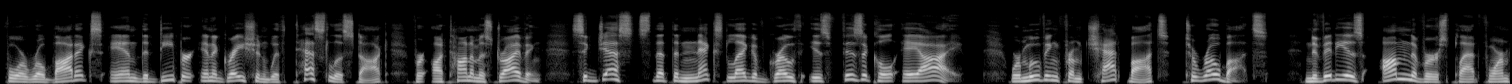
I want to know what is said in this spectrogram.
for robotics and the deeper integration with Tesla stock for autonomous driving suggests that the next leg of growth is physical AI. We're moving from chatbots to robots. NVIDIA's Omniverse platform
